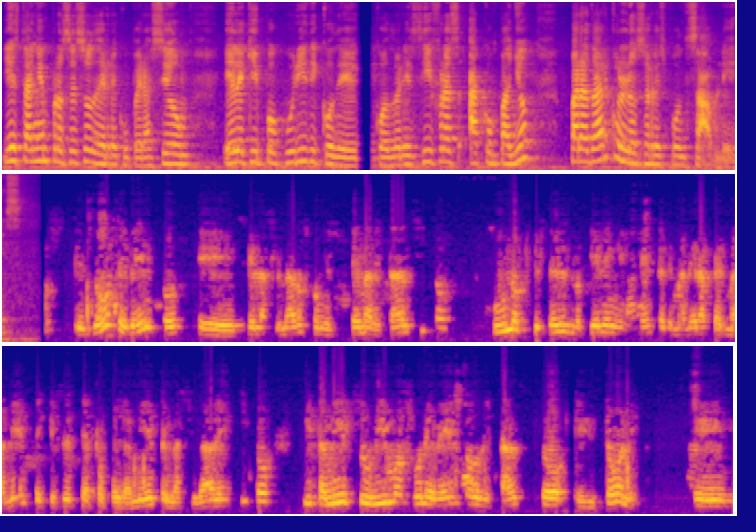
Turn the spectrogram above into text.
y están en proceso de recuperación. El equipo jurídico de Ecuador en Cifras acompañó para dar con los responsables. Dos eventos eh, relacionados con el sistema de tránsito. Uno que ustedes lo tienen en mente de manera permanente, que es este atropellamiento en la ciudad de Quito. Y también tuvimos un evento de tránsito en Chone eh,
